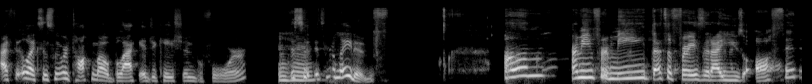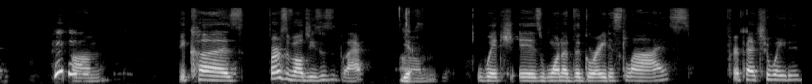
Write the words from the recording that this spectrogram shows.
I feel like since we were talking about black education before, this, Mhm. it's related. Um, I mean, for me, that's a phrase that I use often. Um, because first of all, Jesus is black. Yes. Um, which is one of the greatest lies perpetuated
